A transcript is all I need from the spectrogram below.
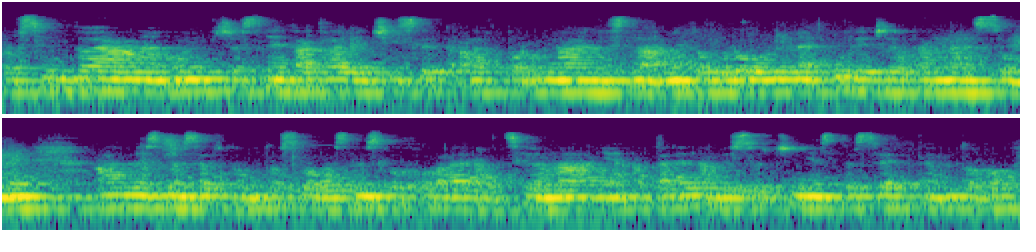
prosím to já neumím přesně takhle vyčíslit, ale v porovnání s námi to budou neuvěřitelné sumy, ale my jsme se v tomto slova smyslu chovali racionálně a tady na Vysočině jste svědkem toho,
